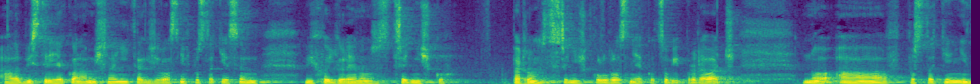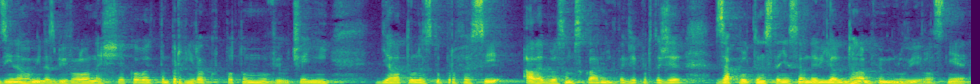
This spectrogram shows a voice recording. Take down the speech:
ale bystrý jako na myšlení, takže vlastně v podstatě jsem vychodil jenom střední školu, pardon, střední školu vlastně jako co prodavač. No a v podstatě nic jiného mi nezbývalo, než jako ten první rok po tom vyučení dělat tuhle tu profesi, ale byl jsem skladník, takže protože za pultem stejně jsem neviděl, kdo na mě mluví vlastně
